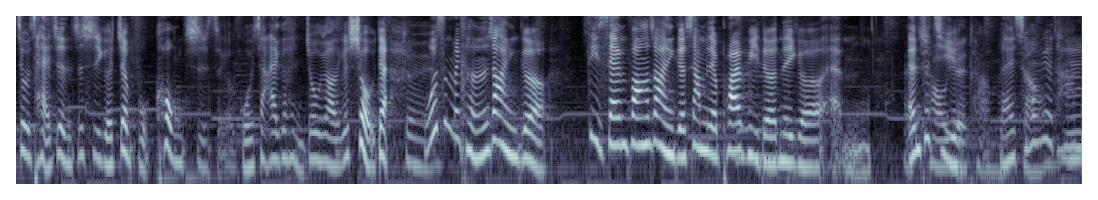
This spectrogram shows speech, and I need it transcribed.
就财政，这是一个政府控制整个国家一个很重要的一个手段。对，我怎么可能让一个第三方，让一个上面的 private 的那个嗯来 entity 来超越。他们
